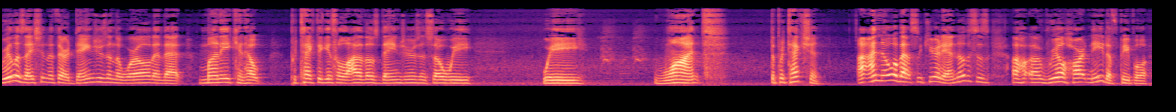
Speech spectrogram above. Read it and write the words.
realization that there are dangers in the world and that money can help protect against a lot of those dangers. And so we, we want the protection. I, I know about security. I know this is a, a real heart need of people.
